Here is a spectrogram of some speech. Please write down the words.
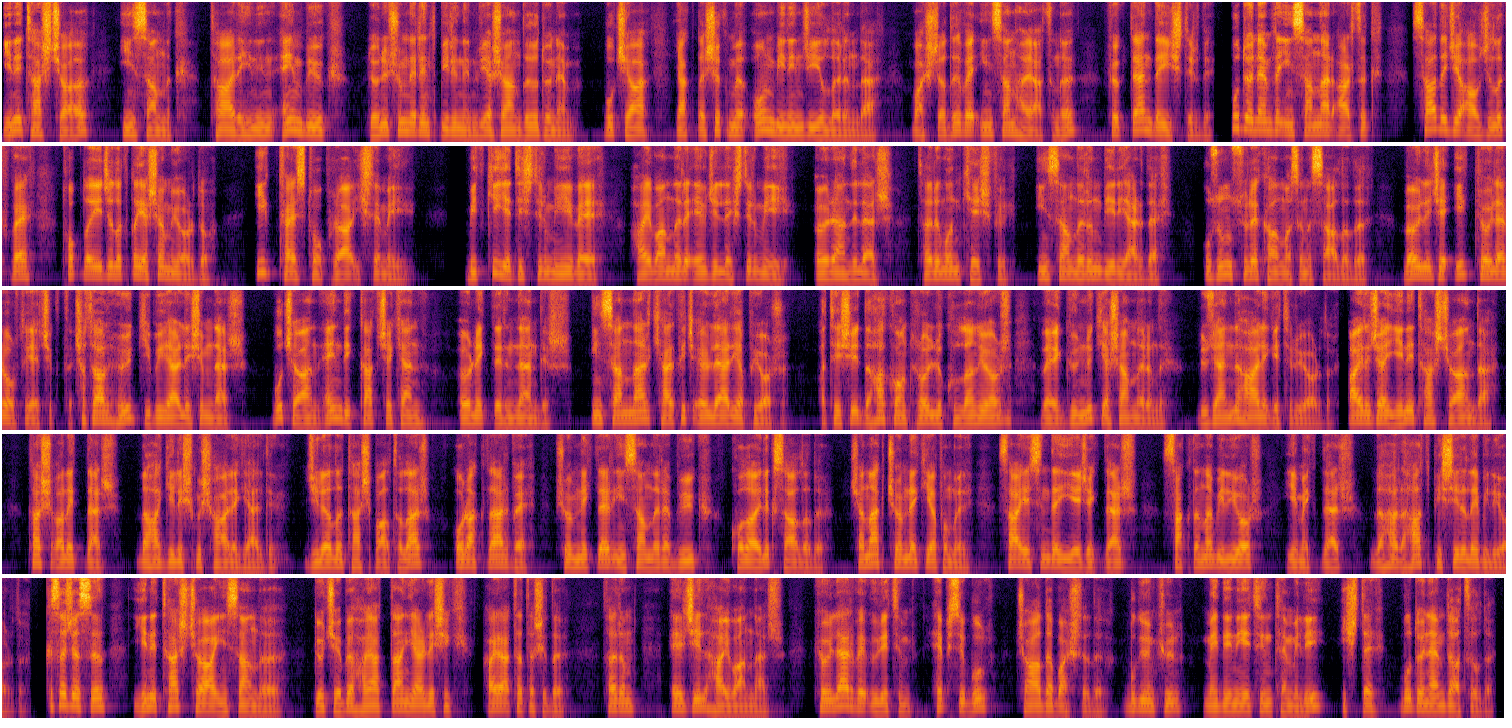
Yeni taş çağı, insanlık, tarihinin en büyük dönüşümlerin birinin yaşandığı dönem. Bu çağ yaklaşık mı 10 yıllarında başladı ve insan hayatını kökten değiştirdi. Bu dönemde insanlar artık sadece avcılık ve toplayıcılıkla yaşamıyordu. İlk kez toprağı işlemeyi, bitki yetiştirmeyi ve hayvanları evcilleştirmeyi öğrendiler. Tarımın keşfi, insanların bir yerde uzun süre kalmasını sağladı. Böylece ilk köyler ortaya çıktı. Çatalhöyük gibi yerleşimler bu çağın en dikkat çeken örneklerindendir. İnsanlar kerpiç evler yapıyor, ateşi daha kontrollü kullanıyor ve günlük yaşamlarını düzenli hale getiriyordu. Ayrıca yeni taş çağında taş aletler daha gelişmiş hale geldi. Cilalı taş baltalar, oraklar ve çömlekler insanlara büyük kolaylık sağladı. Çanak çömlek yapımı sayesinde yiyecekler saklanabiliyor, yemekler daha rahat pişirilebiliyordu. Kısacası yeni taş çağı insanlığı göçebe hayattan yerleşik hayata taşıdı. Tarım, evcil hayvanlar, köyler ve üretim hepsi bu çağda başladı. Bugünkü medeniyetin temeli işte bu dönemde atıldı.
